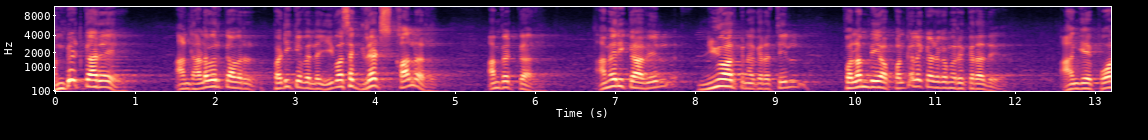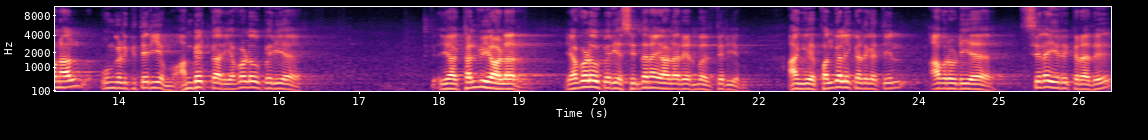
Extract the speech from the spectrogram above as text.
அம்பேத்கரே அந்த அளவிற்கு அவர் படிக்கவில்லை. He was a great scholar Ambedkar. அமெரிக்காவில் நியூயார்க் நகரத்தில் கொலம்பியா பல்கலைக்கழகம் இருக்கிறது. அங்கே போனால் உங்களுக்கு தெரியும் அம்பேத்கர் எவ்வளவு பெரிய கல்வியாளர் எவ்வளவு பெரிய சிந்தனையாளர் என்பது தெரியும். அங்கே பல்கலைக்கழகத்தில் அவருடைய சிலை இருக்கிறது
